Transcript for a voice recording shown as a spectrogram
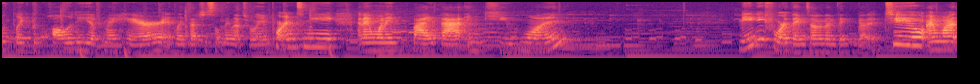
with like the quality of my hair and like that's just something that's really important to me and I want to buy that in Q1 maybe four things now that I'm thinking about it. Two, I want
